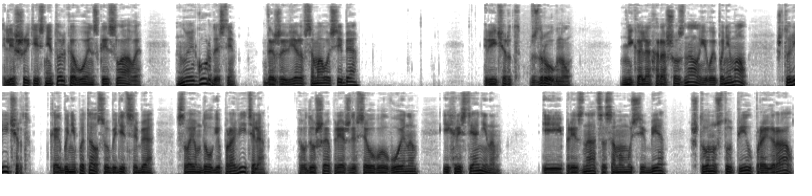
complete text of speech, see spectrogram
лишитесь не только воинской славы, но и гордости, даже веры в самого себя. Ричард вздрогнул. Николя хорошо знал его и понимал, что Ричард, как бы не пытался убедить себя в своем долге правителя, в душе прежде всего был воином и христианином. И признаться самому себе, что он уступил, проиграл,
